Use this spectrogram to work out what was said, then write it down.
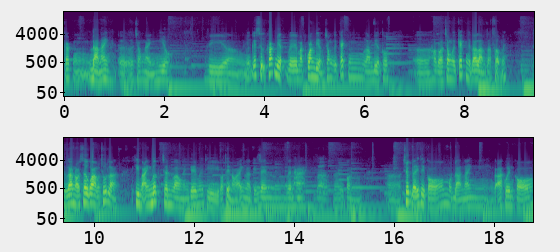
các đàn anh ở trong ngành nhiều. Vì uh, những cái sự khác biệt về mặt quan điểm trong cái cách làm việc thôi. Uh, hoặc là trong cái cách người ta làm sản phẩm ấy. Thực ra nói sơ qua một chút là khi mà anh bước chân vào ngành game ấy thì có thể nói anh là cái gen gen 2 vâng. đấy còn uh, trước đấy thì có một đàn anh à quên có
